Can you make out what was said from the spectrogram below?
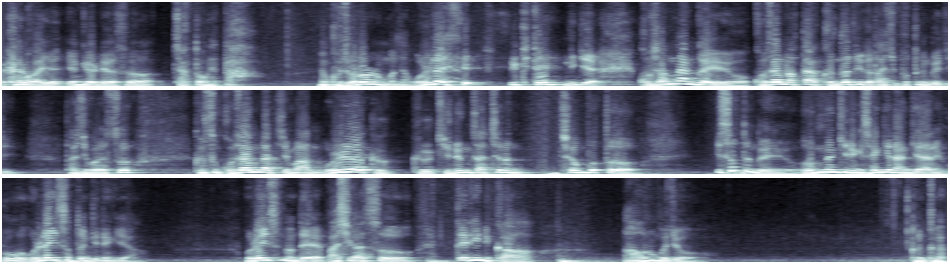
회로가 연결되어서 작동했다. 구조로는 뭐냐. 원래 이렇게 되 있는 게 고장난 거예요. 고장났다가 건드리고 다시 붙은 거지. 다시 말해서 그것은 고장났지만 원래 그, 그 기능 자체는 처음부터 있었던 거예요. 없는 기능이 생겨난 게 아니고 원래 있었던 기능이야. 원래 있었는데 맛이 가서 때리니까 나오는 거죠. 그러니까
